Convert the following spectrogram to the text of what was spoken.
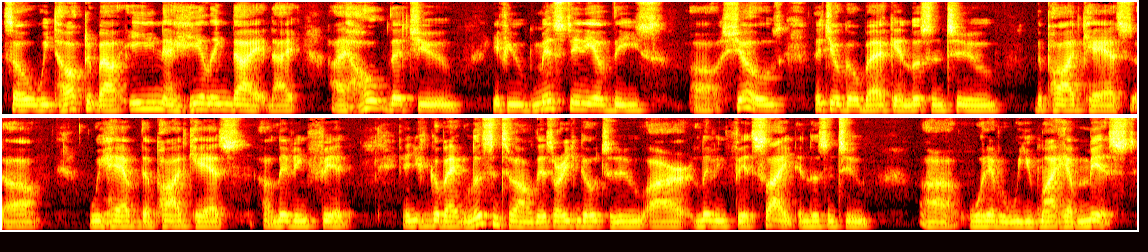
So we talked about eating a healing diet. And I, I hope that you, if you missed any of these uh, shows, that you'll go back and listen to the podcast. Uh, we have the podcast uh, Living Fit, and you can go back and listen to all this, or you can go to our Living Fit site and listen to uh, whatever you might have missed.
